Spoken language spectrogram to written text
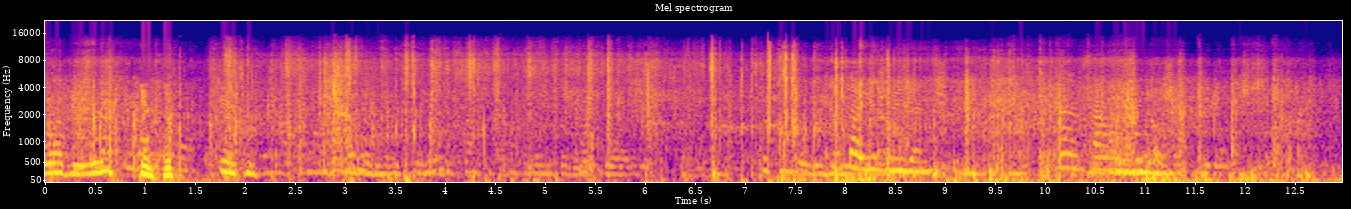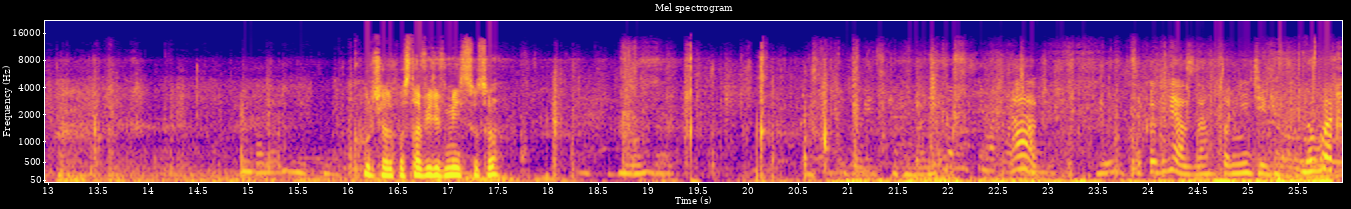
ładnie, nie? Pięknie. Tutaj już widzieliśmy. Ten sam. Kurczę, ale postawili w miejscu, co? Tak. Tylko gwiazda, to mnie dziwi. No właśnie.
